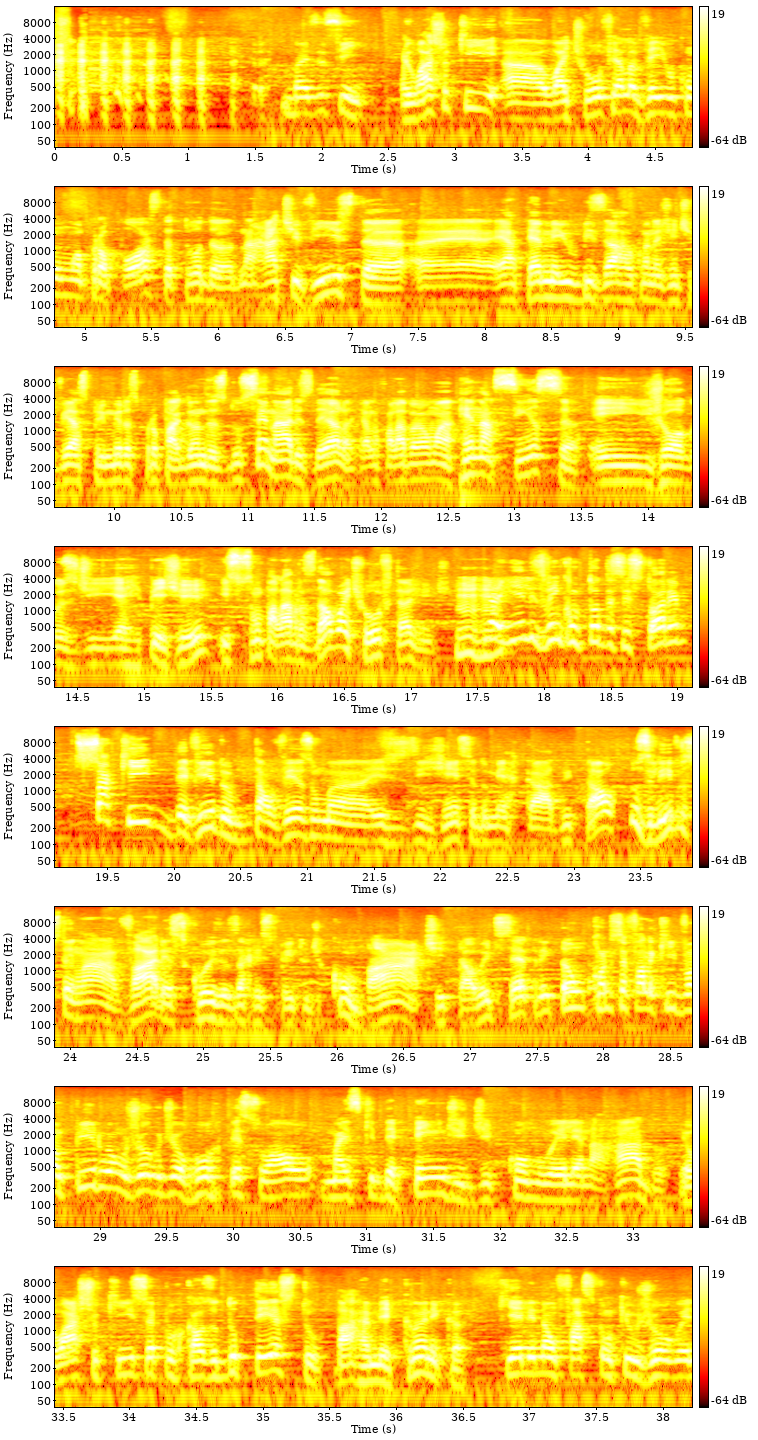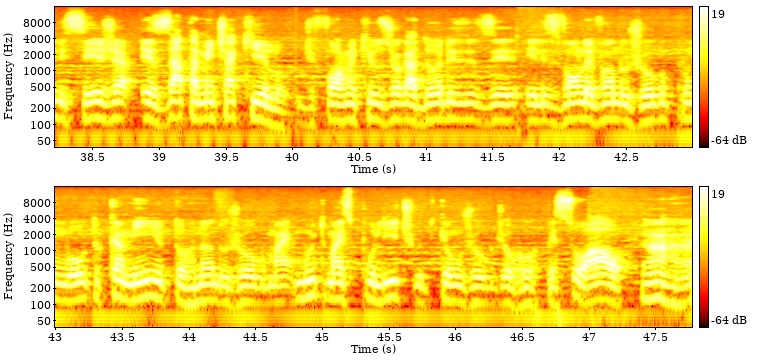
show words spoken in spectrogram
Mas assim, eu acho que a White Wolf ela veio com uma proposta toda narrativista. É, é até meio bizarro quando a gente vê as primeiras propagandas dos cenários dela. Ela falava é uma renascença em jogos de RPG. Isso são palavras da White Wolf, tá, gente? E aí eles vêm com toda essa história, só que devido talvez uma exigência do mercado e tal, os livros têm lá várias coisas a respeito de combate e tal, etc. Então, quando você fala que Vampiro é um jogo de horror pessoal, mas que depende de como ele é narrado, eu acho que isso é por causa do texto barra mecânica que ele não faz com que o jogo ele seja exatamente aquilo, de forma que os jogadores eles vão levando o jogo para um outro caminho, tornando o jogo mai- muito mais político do que um jogo de horror pessoal,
